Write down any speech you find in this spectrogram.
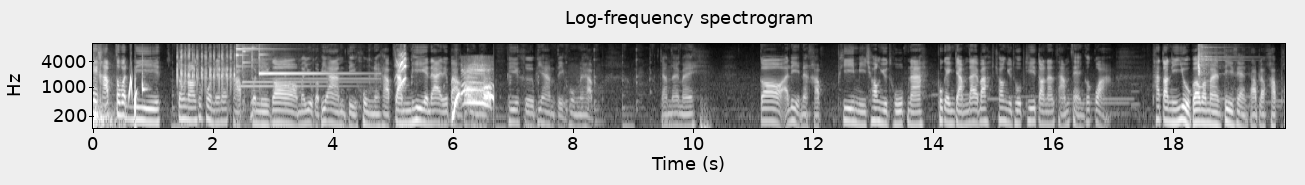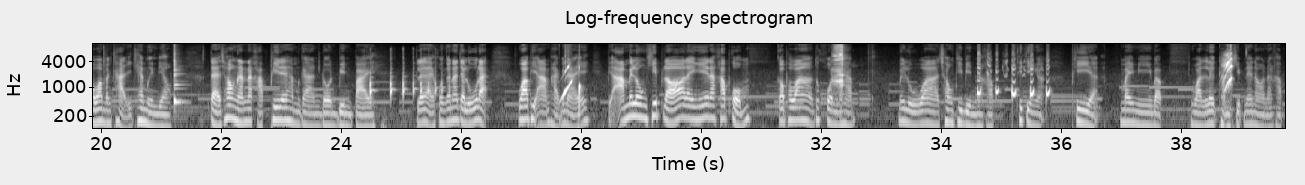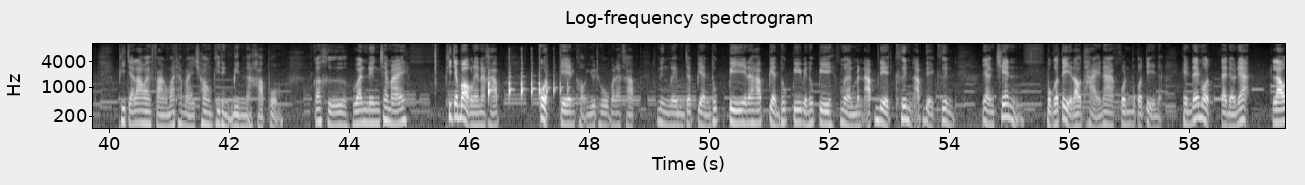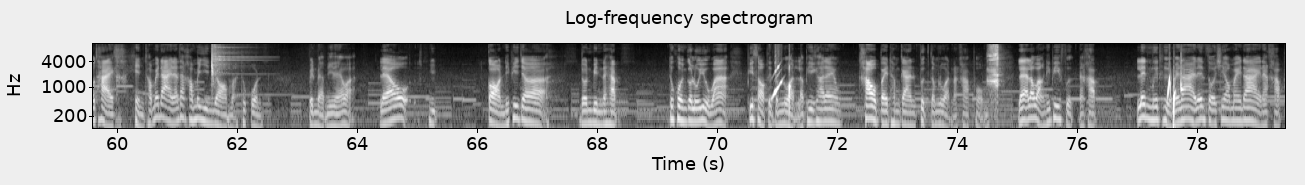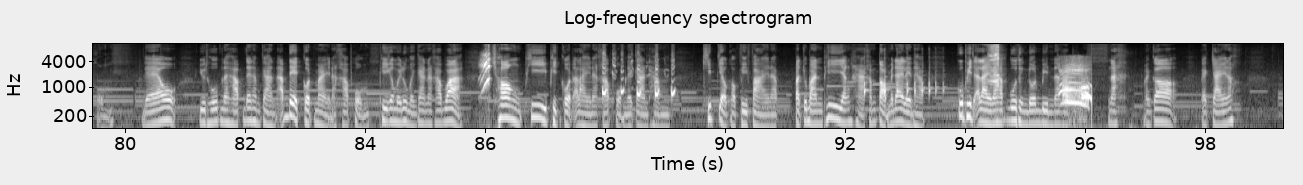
เคครับ สวัสดีน้องๆทุกคนด้วยนะครับ วันนี้ก็มาอยู่กับพี่อาร์มตีคุงนะครับจำพี่กันได้หรือเปล่า พี่คือพี่อาร์มตีคุงนะครับจำได้ไหม ก็อดีตนะครับ พี่มีช่อง YouTube นะ พวกเองจำได้ปะช่อง YouTube ที่ตอนนั้น 3 0 0แสนก็กว่า ถ้าตอนนี้อยู่ก็ประมาณ 4 0 0แสนซับแล้วครับ เพราะว่ามันขาดอีกแค่หมื่นเดียว แต่ช่องนั้นนะครับ พี่ได้ทำการโดนบินไป หลายๆคนก็น่าจะรู้แหละว่าพี่อาร์มหายไปไหน พี่อาร์มไม่ลงคลิปหรออะไรอย่างงี้นะครับ ผมก็เพราะว่าทุกคนนะครับ ไม่รู้ว่าช่องพี่บินนะครับ ที่จริงอะพี่อะไม่มีแบบวันเลิกทำคลิปแน่นอนนะครับ พี่จะเล่าให้ฟังว่าทำไมช่องพี่ถึงบินนะครับ ผมก็คือวันหนึ่งใช่ไหมพี่จะบอกเลยนะครับกฎเกณฑ์ของ YouTube นะครับหนึ่งเลยมันจะเปลี่ยนทุกปีนะครับ เปลี่ยนทุกปีเปลี่ยนทุกปีเหมือนมันอัปเดตขึ้นอัปเดตขึ้น อย่างเช่นปกติเราถ่ายหน้าคนปกติเนี่ย เห็นได้หมด แต่เดี๋ยวนี้เราถ่ายเห็นเขาไม่ได้นะ ถ้าเขาไม่ยินยอมอะทุกคนเป็นแบบนี้แล้วอะ แล้วก่อนที่พี่จะโดนบินนะครับ ทุกคนก็รู้อยู่ว่าพี่สอบติดตำรวจ แล้วพี่เข้าได้เข้าไปทำการฝึกตำรวจนะครับผมและระหว่างที่พี่ฝึกนะครับ เล่นมือถือไม่ได้เล่นโซเชียลไม่ได้นะครับผมแล้ว YouTube นะครับ ได้ทำการอัปเดตกฎใหม่นะครับผมพี่ก็ไม่รู้เหมือนกันนะครับว่า ช่องพี่ผิดกฎอะไรนะครับผมในการทำคลิปเกี่ยวกับฟรีไฟนะครับ ปัจจุบันพี่ยังหาคำตอบไม่ได้เลยนะครับ กูผิดอะไรนะครับ กูถึงโดนบินนะครับนะ มันก็แปลกใจเนาะ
